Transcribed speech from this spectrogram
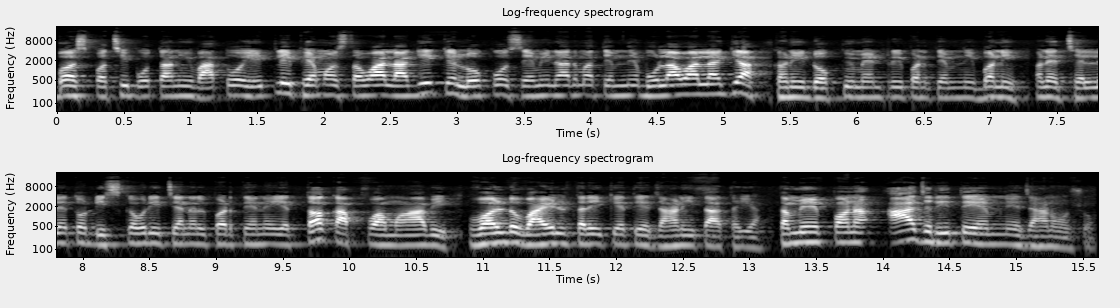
બસ પછી પોતાની વાતો એટલી ફેમસ થવા લાગી કે લોકો સેમિનારમાં તેમને બોલાવા લાગ્યા. ઘણી ડોક્યુમેન્ટરી પણ તેમની બની અને છેલ્લે તો ડિસ્કવરી ચેનલ પર તેને એ તક આપવામાં આવી. વર્લ્ડ વાઇલ્ડ તરીકે તે જાણીતા થયા. તમે પણ આ જ રીતે એમને જાણો છો.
